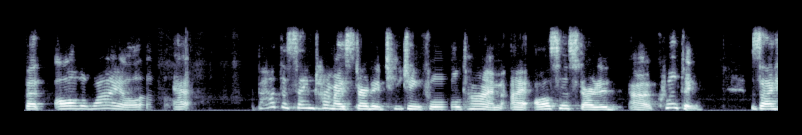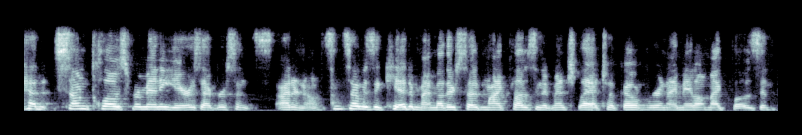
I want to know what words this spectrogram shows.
But all the while, at about the same time I started teaching full time, I also started uh, quilting. Because I had sewn clothes for many years, ever since I don't know, since I was a kid, and my mother sewed my clothes, and eventually I took over and I made all my clothes in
